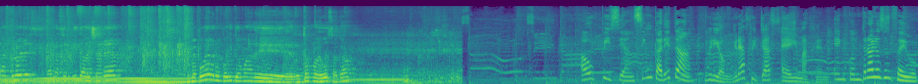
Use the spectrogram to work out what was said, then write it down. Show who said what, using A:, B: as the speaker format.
A: Rita Bellaner. ¿Me puede dar un poquito más de retorno de voz acá?
B: Auspician sin careta.
C: Brión, gráficas e imagen.
B: Encontralos en Facebook.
